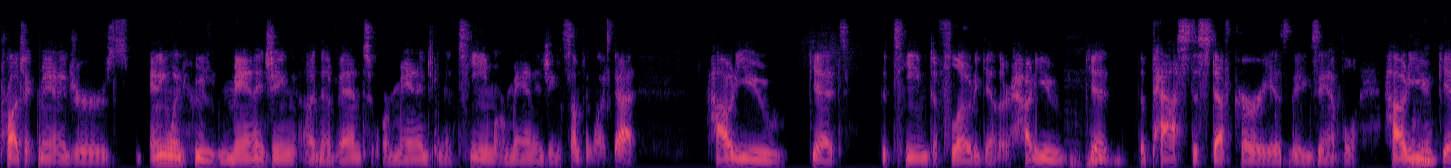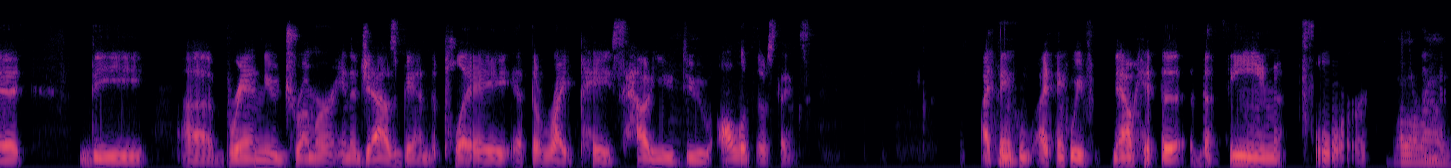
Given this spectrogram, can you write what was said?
project managers, anyone who's managing an event or managing a team or managing something like that, how do you get the team to flow together? How do you mm-hmm. get the pass to Steph Curry as the example? How do you mm-hmm. get the uh, brand new drummer in a jazz band to play at the right pace? How do you do all of those things? I think I think we've now hit the the theme for well around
